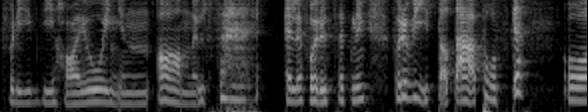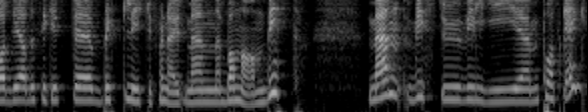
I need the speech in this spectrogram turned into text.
Fordi de har jo ingen anelse eller forutsetning for å vite at det er påske. Og de hadde sikkert eh, blitt like fornøyd med en bananbit. Men hvis du vil gi eh, påskeegg,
